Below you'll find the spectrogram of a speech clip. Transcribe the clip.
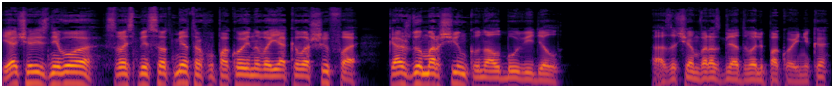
«Я через него с 800 метров у покойного Якова Шифа каждую морщинку на лбу видел». «А зачем вы разглядывали покойника?»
